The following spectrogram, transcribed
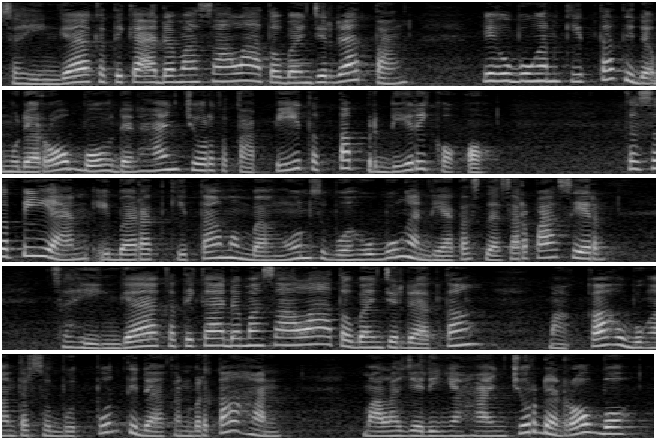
sehingga ketika ada masalah atau banjir datang, ya hubungan kita tidak mudah roboh dan hancur tetapi tetap berdiri kokoh. Kesepian ibarat kita membangun sebuah hubungan di atas dasar pasir, sehingga ketika ada masalah atau banjir datang, maka hubungan tersebut pun tidak akan bertahan, malah jadinya hancur dan roboh.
